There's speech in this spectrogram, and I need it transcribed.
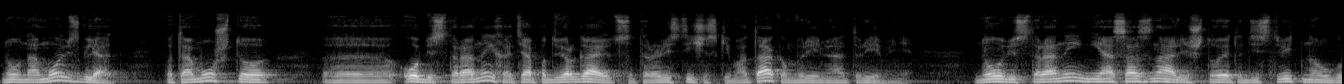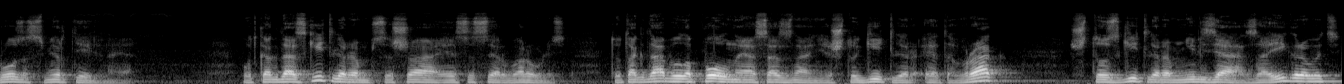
Ну, на мой взгляд, потому что э, обе стороны, хотя подвергаются террористическим атакам время от времени, но обе стороны не осознали, что это действительно угроза смертельная. Вот когда с Гитлером США и СССР боролись, то тогда было полное осознание, что Гитлер – это враг, что с Гитлером нельзя заигрывать,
